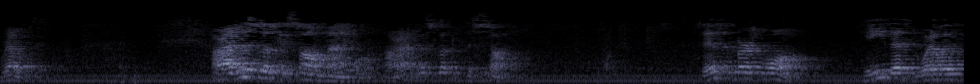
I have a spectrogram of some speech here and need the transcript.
Relative. All right, let's look at Psalm 91. All right, let's look at this psalm. It says in verse 1 He that dwelleth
